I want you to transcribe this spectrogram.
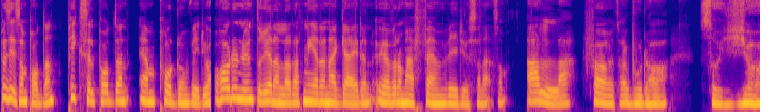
precis som podden, Pixelpodden, en podd om video. Har du nu inte redan laddat ner den här guiden över de här fem videorna som alla företag borde ha, så gör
